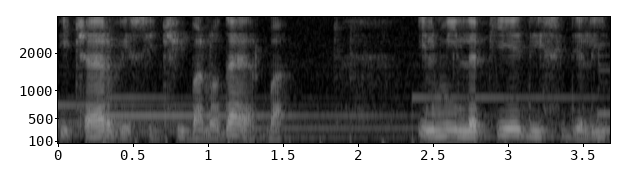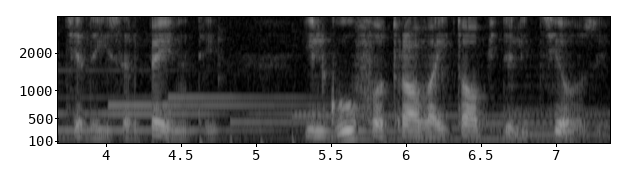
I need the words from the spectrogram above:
i cervi si cibano d'erba, il millepiedi si delizia dei serpenti, il gufo trova i topi deliziosi.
